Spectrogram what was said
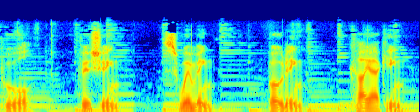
pool, fishing, swimming, boating, kayaking,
